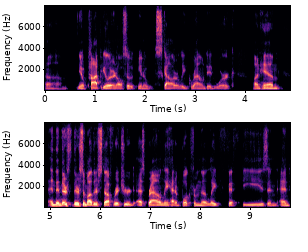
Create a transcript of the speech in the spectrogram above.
um, you know popular and also you know scholarly grounded work on him. And then there's there's some other stuff. Richard S. Brownlee had a book from the late 50s, and and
